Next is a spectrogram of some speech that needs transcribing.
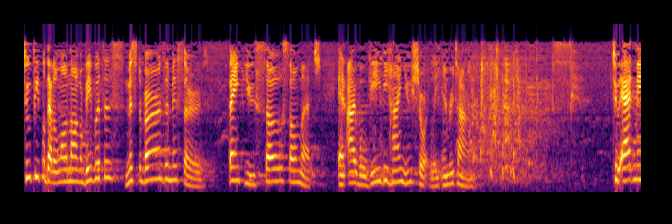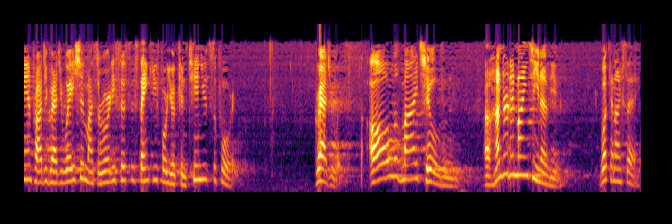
Two people that will no longer be with us, Mr. Burns and Miss Sirs. Thank you so, so much. And I will be behind you shortly in retirement. to admin, project graduation, my sorority sisters, thank you for your continued support. Graduates, all of my children, 119 of you, what can I say?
